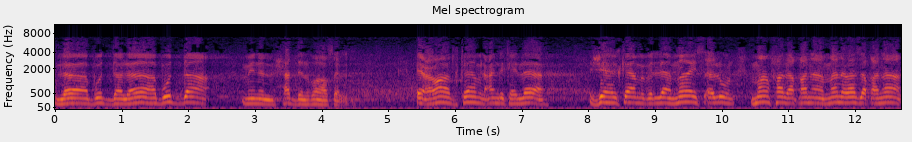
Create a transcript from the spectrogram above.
لا بد لا بد من الحد الفاصل إعراض كامل عن ذكر الله جهل كامل بالله ما يسألون من خلقنا من رزقنا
